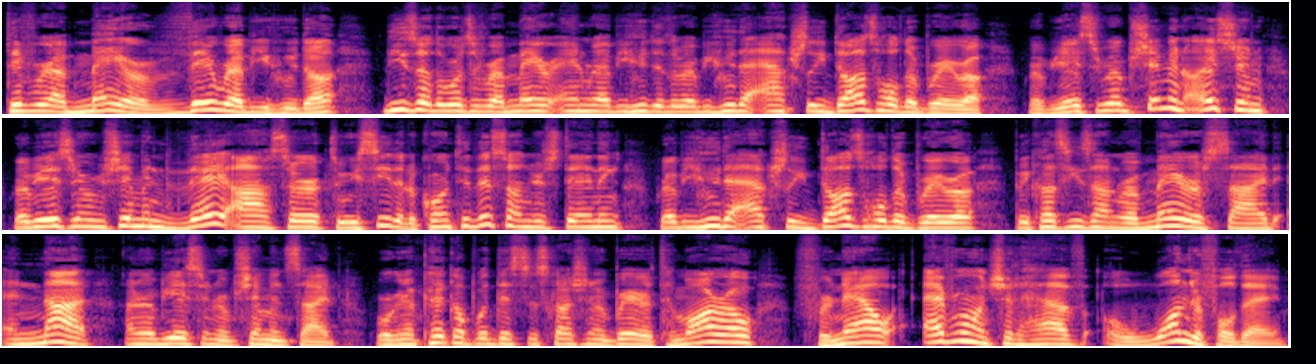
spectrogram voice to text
Div Meir, Rabbi Yehuda. These are the words of Rab Meir and Rabbi Yehuda. The Rabbi Yehuda actually does hold a Brera. Rabbi Yisrael, Rabbi Shimon, Eisrim, Rabbi Yisrael, Rabbi Shimon, they aser. So we see that according to this understanding, Rabbi Yehuda actually does hold a Brera because he's on Rab Meir's side and not on Rabbi Yisrael and Rabbi Shimon's side. We're going to pick up with this discussion of Brera tomorrow. For now, everyone should have a wonderful day.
